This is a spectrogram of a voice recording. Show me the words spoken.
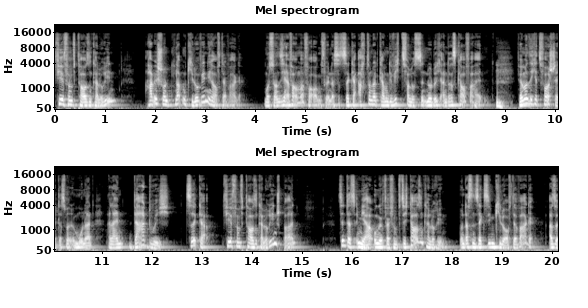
4.000, 5.000 Kalorien, habe ich schon knapp ein Kilo weniger auf der Waage. Muss man sich einfach auch mal vor Augen führen, dass das ca. 800 Gramm Gewichtsverlust sind, nur durch anderes Kaufverhalten. Mhm. Wenn man sich jetzt vorstellt, dass man im Monat allein dadurch ca. 4.000, 5.000 Kalorien spart, sind das im Jahr ungefähr 50.000 Kalorien. Und das sind 6, 7 Kilo auf der Waage. Also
